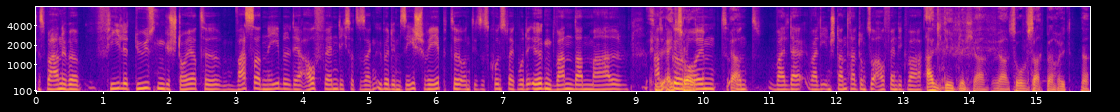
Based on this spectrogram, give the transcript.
Das waren über viele Düsen gesteuerte Wassernebel, der aufwendig sozusagen über dem See schwebte und dieses Kunstwerk wurde irgendwann dann mal abgeräumt ja. und weil, der, weil die Instandhaltung zu aufwendig war. Angeblich, ja, ja so sagt man heute. Ja.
